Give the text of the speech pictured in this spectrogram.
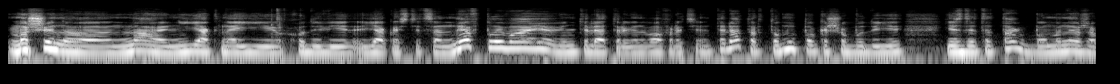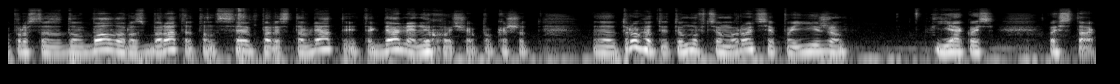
Машина на ніяк на її ходові якості це не впливає. Вентилятор він в Африці вентилятор, тому поки що буду їздити так, бо мене вже просто задовбало розбирати там все, переставляти і так далі. Не хочу я поки що е, трогати, тому в цьому році поїжджу якось ось так.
